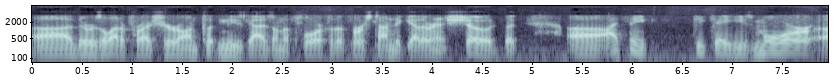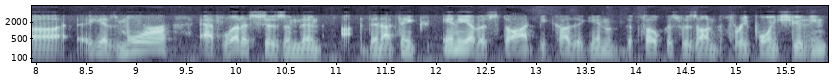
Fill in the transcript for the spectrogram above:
Uh, there was a lot of pressure on putting these guys on the floor for the first time together, and it showed. But uh, I think PK, he's more, uh, he has more athleticism than than I think any of us thought. Because again, the focus was on the three point shooting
